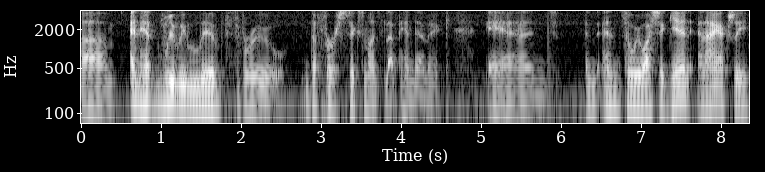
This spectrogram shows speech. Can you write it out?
um, and had really lived through the first six months of that pandemic, and and and so we watched it again, and I actually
